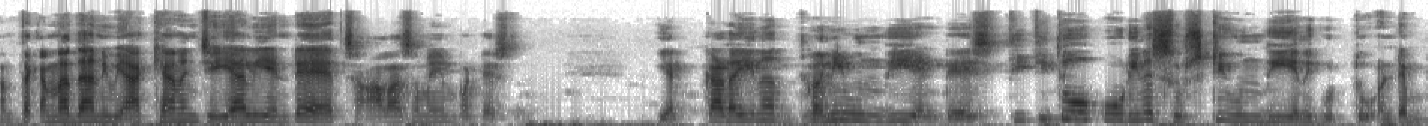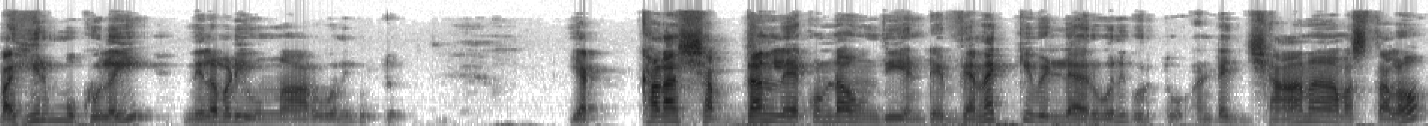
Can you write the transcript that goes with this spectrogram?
అంతకన్నా దాన్ని వ్యాఖ్యానం చేయాలి అంటే చాలా సమయం పట్టేస్తుంది. ఎక్కడైనా ధ్వని ఉంది అంటే స్థితితో కూడిన సృష్టి ఉంది అని గుర్తు. అంటే బహిర్ముఖులై నిలబడి ఉన్నారు అని గుర్తు. ఎక్కడ శబ్దం లేకుండా ఉంది అంటే వెనక్కి వెళ్ళారు అని గుర్తు. అంటే ధ్యానావస్థలో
